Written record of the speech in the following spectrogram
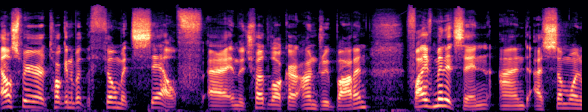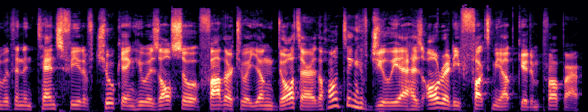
elsewhere, talking about the film itself, uh, in the Chudlocker, Andrew Barron, five minutes in, and as someone with an intense fear of choking, who is also father to a young daughter, the haunting of Julia has already fucked me up good and proper.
